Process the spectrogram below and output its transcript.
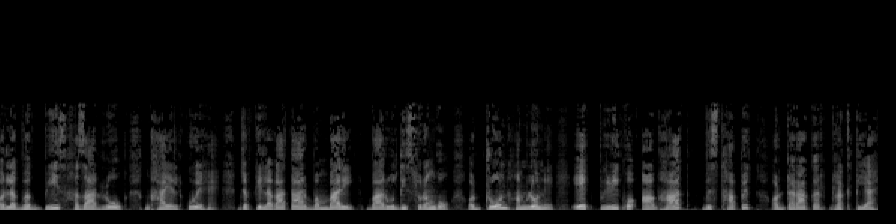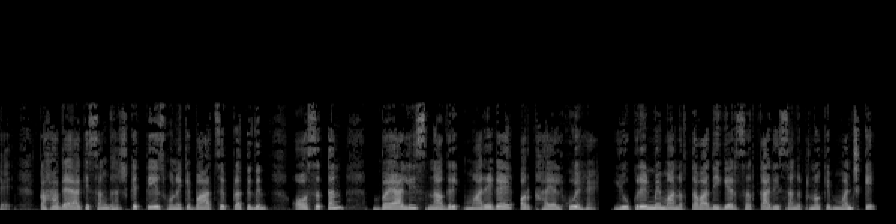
और लगभग बीस हज़ार लोग घायल हुए हैं, जबकि लगातार बमबारी, बारूदी सुरंगों और ड्रोन हमलों ने एक पीढ़ी को आघात, विस्थापित और डराकर रख दिया है। कहा गया कि संघर्ष के तेज होने के बाद से प्रतिदिन औसतन 42 नागरिक मारे गए और घायल हुए हैं। यूक्रेन में मानवतावादी गैर सरकारी संगठनों के मंच के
